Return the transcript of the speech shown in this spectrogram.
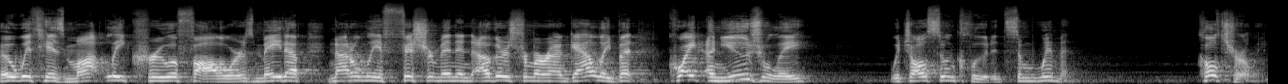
uh, with his motley crew of followers, made up not only of fishermen and others from around Galilee, but quite unusually, which also included some women. Culturally,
